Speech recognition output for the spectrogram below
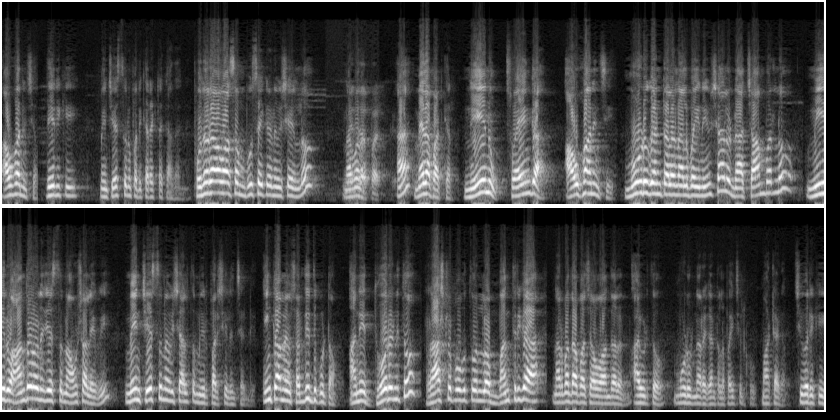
ఆహ్వానించాం. దేనికి? మేము చేస్తున్న పని కరెక్టా కాదని పునరావాసం భూసేకరణ విషయంలో నర్మదా మేధా ఆ? మేధా పాట్కర్ నేను స్వయంగా ఆహ్వానించి మూడు గంటల నలభై నిమిషాలు నా ఛాంబర్లో మీరు ఆందోళన చేస్తున్న అంశాలేవి మేము చేస్తున్న విషయాలతో మీరు పరిశీలించండి. ఇంకా మేము సరిదిద్దుకుంటాం అనే ధోరణితో రాష్ట్ర ప్రభుత్వంలో మంత్రిగా నర్మదా బచావో ఆందోళన ఆవిడతో మూడున్నర గంటల పైచిలకు మాట్లాడాం. చివరికి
